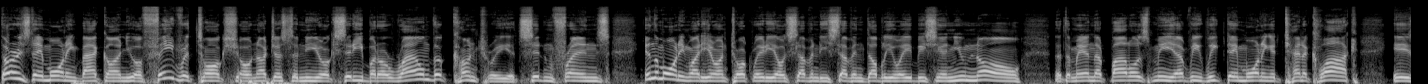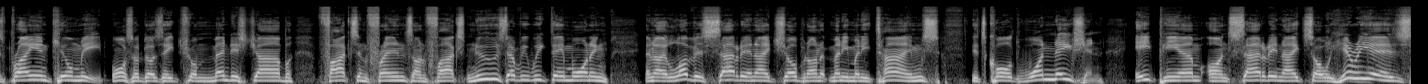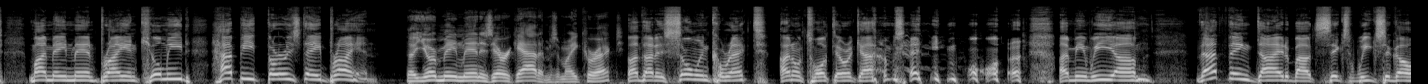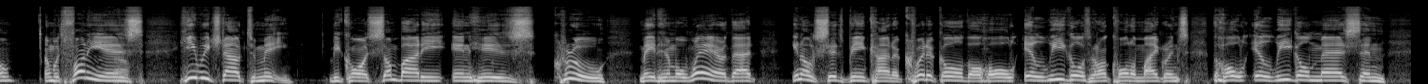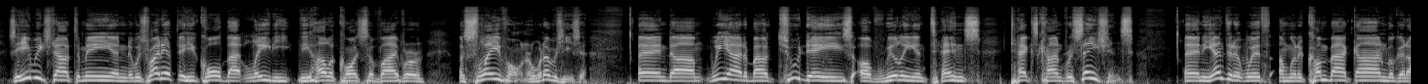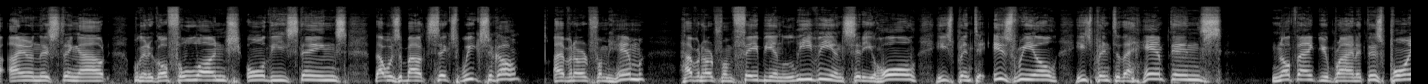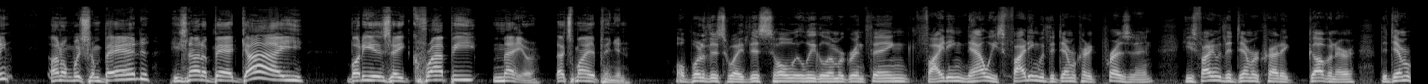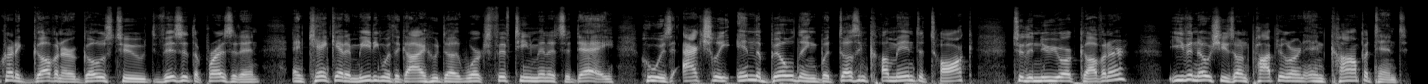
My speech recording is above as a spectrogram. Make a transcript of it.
Thursday morning back on your favorite talk show, not just in New York City, but around the country. It's Sid and Friends in the morning right here on Talk Radio 77 WABC. And you know that the man that follows me every weekday morning at 10 o'clock is Brian Kilmeade. Also does a tremendous job, Fox and Friends on Fox News every weekday morning. And I love his Saturday night show, been on it many, many times. It's called One Nation, 8 p.m. on Saturday night. So here he is, my main man, Brian Kilmeade. Happy Thursday, Brian. Now, your main man is Eric Adams. Am I correct? Uh, that is so incorrect. I don't talk to Eric Adams anymore. I mean, we um, that thing died about six weeks ago. And what's funny is oh. he reached out to me because somebody in his crew made him aware that you know, Sid's being kind of critical, the whole illegals, I don't call them migrants, the whole illegal mess. And so he reached out to me, and it was right after he called that lady, the Holocaust survivor, a slave owner, whatever she said. And um, we had about two days of really intense text conversations. And he ended it with, I'm going to come back on. We're going to iron this thing out. We're going to go for lunch, all these things. That was about six weeks ago. I haven't heard from him. Haven't heard from Fabien Levy in City Hall. He's been to Israel. He's been to the Hamptons. No, thank you, Brian. At this point, I don't wish him bad. He's not a bad guy, but he is a crappy mayor. That's my opinion. I'll put it this way this whole illegal immigrant thing, fighting, now he's fighting with the Democratic president. He's fighting with the Democratic governor. The Democratic governor goes to visit the president and can't get a meeting with a guy who does, works 15 minutes a day, who is actually in the building but doesn't come in to talk to the New York governor. Even though she's unpopular and incompetent,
